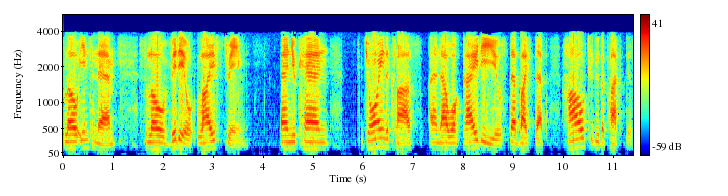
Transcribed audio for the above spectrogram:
slow internet, slow video live stream, and you can join the class, and I will guide you step by step how to do the practice,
